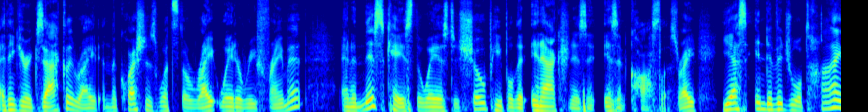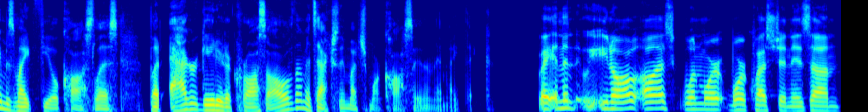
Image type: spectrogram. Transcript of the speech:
I think you're exactly right. And the question is, what's the right way to reframe it? And in this case, the way is to show people that inaction isn't isn't costless, right? Yes, individual times might feel costless, but aggregated across all of them, it's actually much more costly than they might think. Right, and then you know, I'll, I'll ask one more more question. Is um,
